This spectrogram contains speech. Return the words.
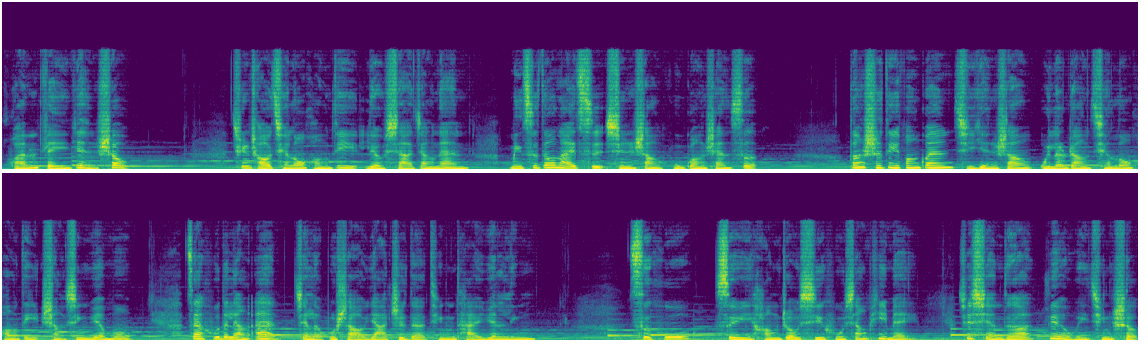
环肥燕瘦。清朝乾隆皇帝六下江南，每次都来此欣赏湖光山色。当时地方官及盐商为了让乾隆皇帝赏心悦目，在湖的两岸建了不少雅致的亭台院林。此湖虽与杭州西湖相媲美，却显得略为清瘦，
